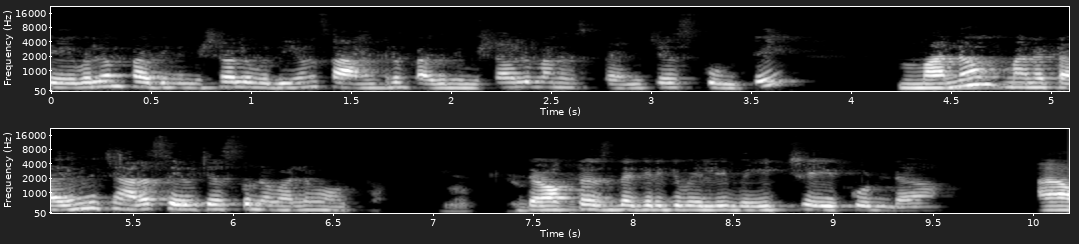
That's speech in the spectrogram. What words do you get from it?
కేవలం పది నిమిషాలు ఉదయం సాయంత్రం పది నిమిషాలు మనం స్పెండ్ చేసుకుంటే మనం మన టైం ని చాలా సేవ్ చేసుకున్న వాళ్ళం అవుతాం. డాక్టర్స్ దగ్గరికి వెళ్ళి వెయిట్ చేయకుండా ఆ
